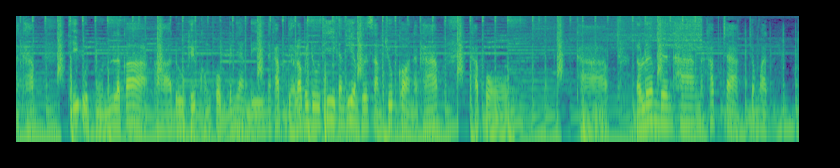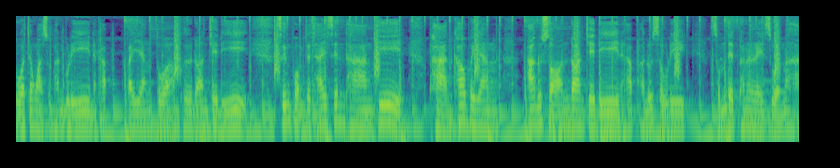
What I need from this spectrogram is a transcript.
นะครับที่อุดหนุนแล้วก็ดูคลิปของผมเป็นอย่างดีนะครับ เดี๋ยวเราไปดูที่กันที่อำเภอสามชุกก่อนนะครับครับผมครับเราเริ่มเดินทางนะครับจากจังหวัดตัวจังหวัดสุพรรณบุรีนะครับไปยังตัวอำเภอดอนเจดี ซึ่งผมจะใช้เส้นทางที่ผ่านเข้าไปยัง อนุสรดอนเจดีนะครับอนุสาวรีย์สมเด็จพระนเรศวรมหา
